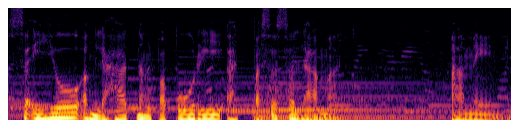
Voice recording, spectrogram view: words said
sa iyo ang lahat ng papuri at pasasalamat. Amen.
